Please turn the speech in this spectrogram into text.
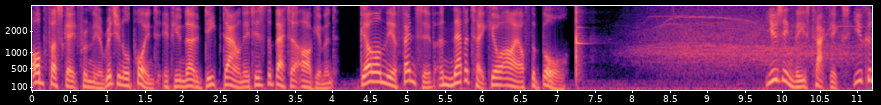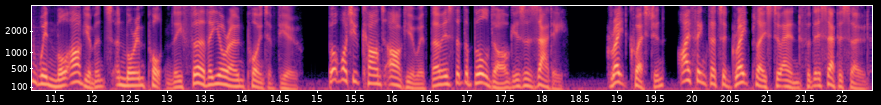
obfuscate from the original point if you know deep down it is the better argument, Go on the offensive and never take your eye off the ball. Using these tactics, you can win more arguments and more importantly, further your own point of view. But what you can't argue with, though, is that the Bulldog is a zaddy. Great question. I think that's a great place to end for this episode.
